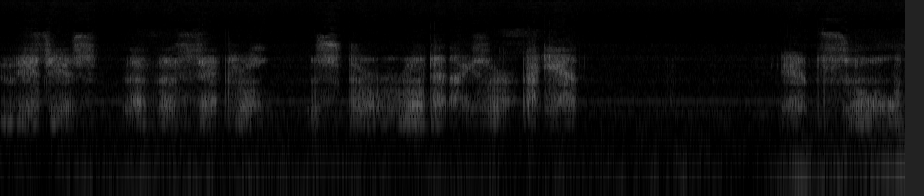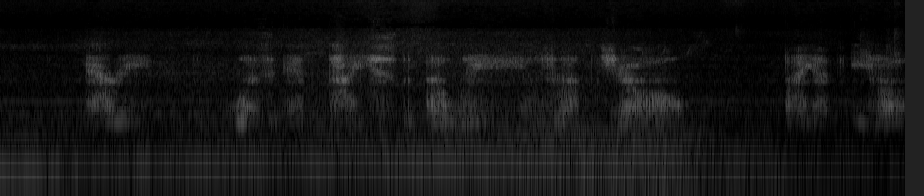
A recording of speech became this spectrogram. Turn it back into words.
This is the central scrutinizer again. And so, Harry was enticed away from Joe by an evil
